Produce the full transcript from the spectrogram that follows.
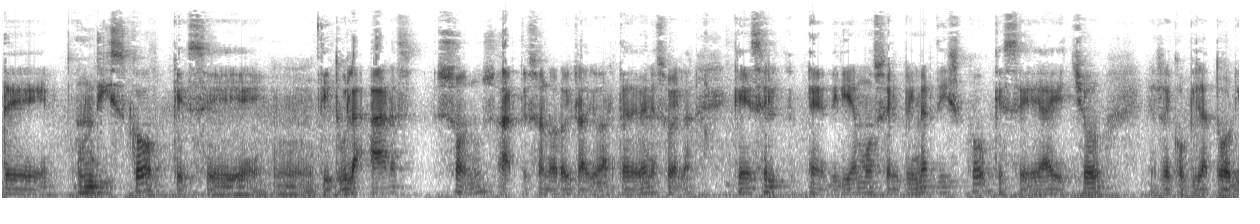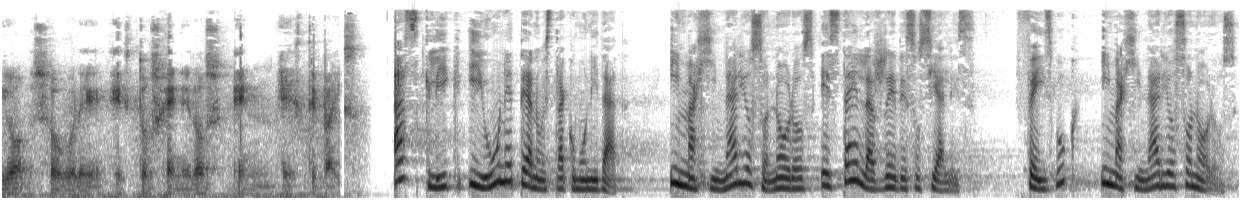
de un disco que se mm, titula Ars Sonus, Arte Sonoro y Radioarte de Venezuela, que es el, eh, diríamos, el primer disco que se ha hecho recopilatorio sobre estos géneros en este país. Haz clic y únete a nuestra comunidad. Imaginarios Sonoros está en las redes sociales. Facebook, Imaginarios Sonoros.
